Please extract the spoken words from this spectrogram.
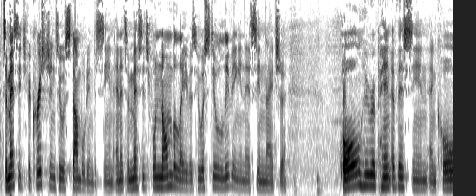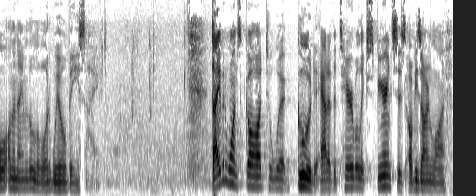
It's a message for Christians who have stumbled into sin, and it's a message for non believers who are still living in their sin nature. All who repent of their sin and call on the name of the Lord will be saved. David wants God to work good out of the terrible experiences of his own life.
